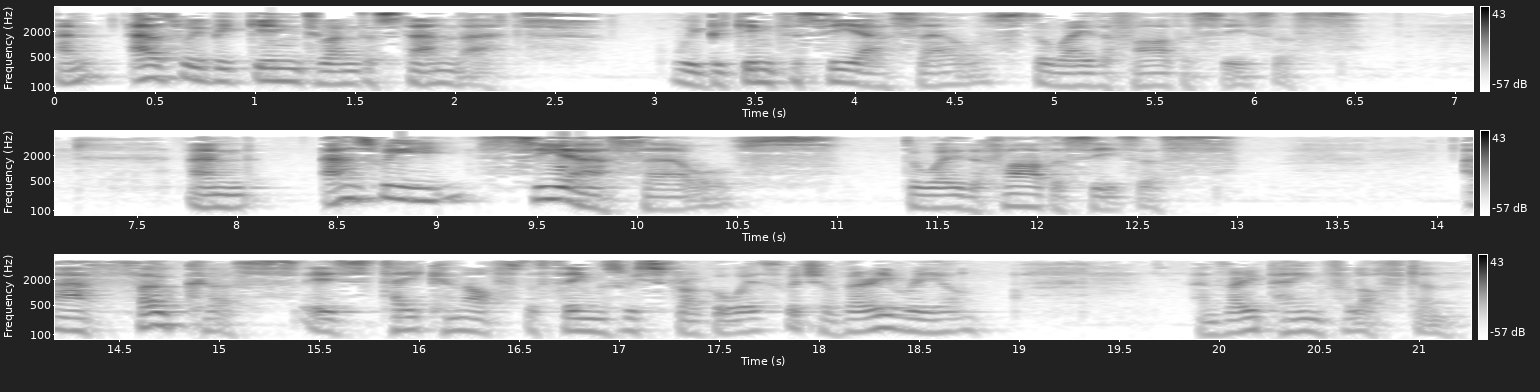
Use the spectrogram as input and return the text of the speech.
And as we begin to understand that, we begin to see ourselves the way the Father sees us. And as we see ourselves the way the Father sees us, our focus is taken off the things we struggle with, which are very real and very painful often.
